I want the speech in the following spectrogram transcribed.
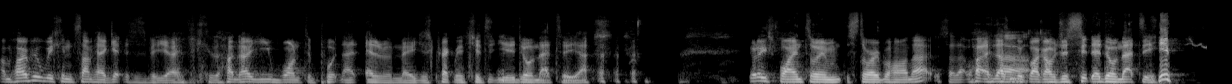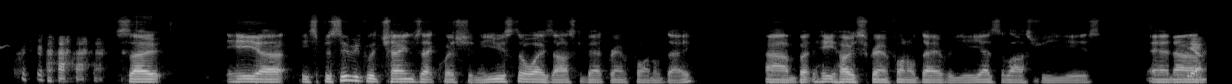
I'm hoping we can somehow get this as video because I know you want to put that edit of me just crackling shits at you doing that to you. you got to explain to him the story behind that, so that way it doesn't look Uh, like I'm just sitting there doing that to him. So he uh, he specifically changed that question. He used to always ask about grand final day, um, but he hosts grand final day every year. He has the last few years, and um, Yeah.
